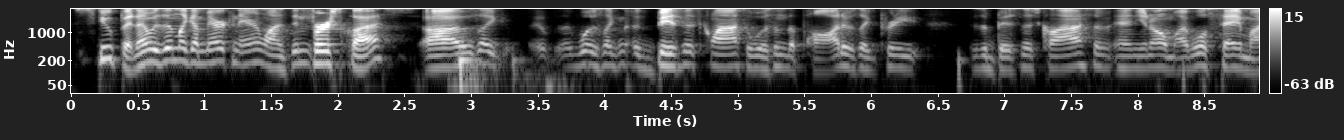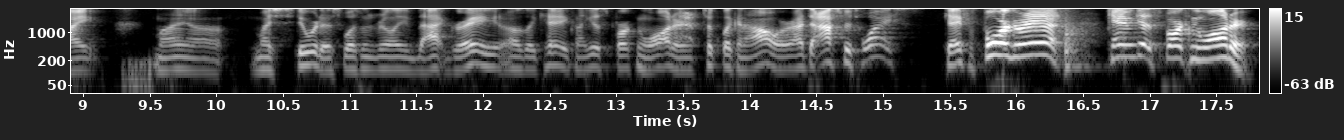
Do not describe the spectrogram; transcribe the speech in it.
Stupid. And it was in like American Airlines. Didn't First class. Uh, it was like it was like business class. It wasn't the pod. It was like pretty. It was a business class, and, and you know I will say my my uh my stewardess wasn't really that great. I was like, hey, can I get sparkling water? It took like an hour. I had to ask her twice. Okay, for four grand, can't even get sparkling water.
